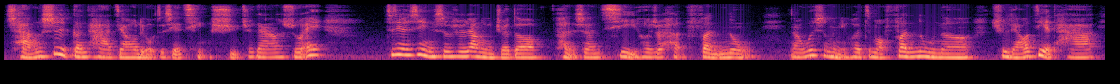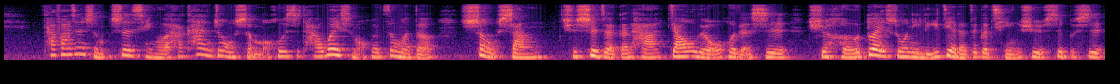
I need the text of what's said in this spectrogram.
尝试跟他交流这些情绪，就跟他说：“哎，这件事情是不是让你觉得很生气，或者很愤怒？那为什么你会这么愤怒呢？去了解他，他发生什么事情了？他看重什么，或是他为什么会这么的受伤？去试着跟他交流，或者是去核对，说你理解的这个情绪是不是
